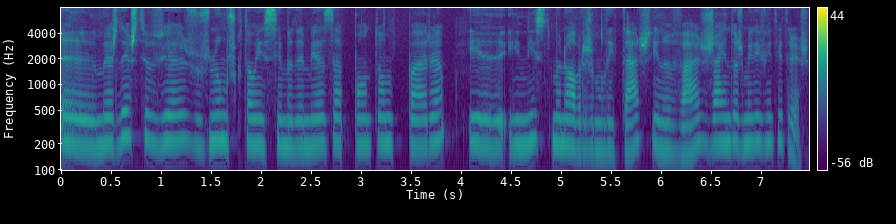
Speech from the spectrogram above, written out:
Uh, mas desta vez os números que estão em cima da mesa apontam para uh, início de manobras militares e navais já em 2023.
